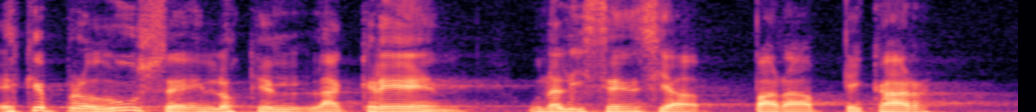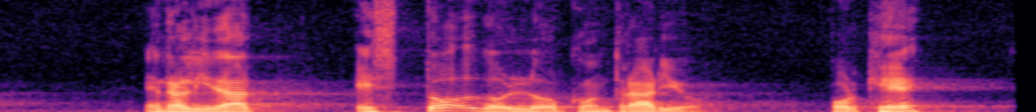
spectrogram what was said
es que produce en los que la creen una licencia para pecar. En realidad es todo lo contrario. ¿Por qué?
